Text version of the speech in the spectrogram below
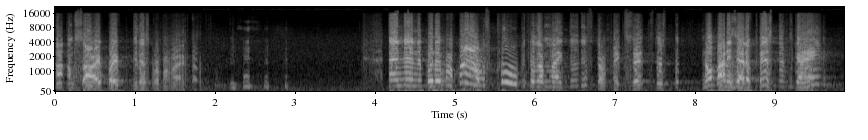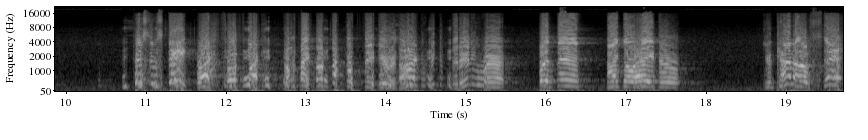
I, I'm sorry, pray for me. That's where my mind goes. and then, but in my mind, I was cool because I'm like, dude, this don't make sense. This, nobody's at a Pistons game. Pistons stink, right? So it's like, I'm like, I'm not to sit here and argue. We can sit anywhere. But then I go, hey, dude, you're kind of upset.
